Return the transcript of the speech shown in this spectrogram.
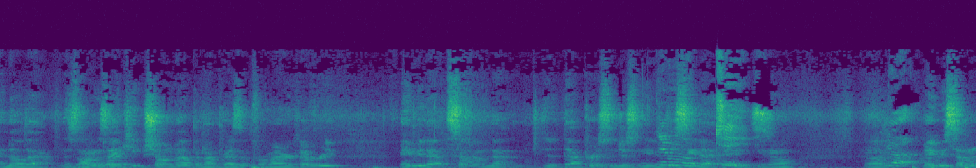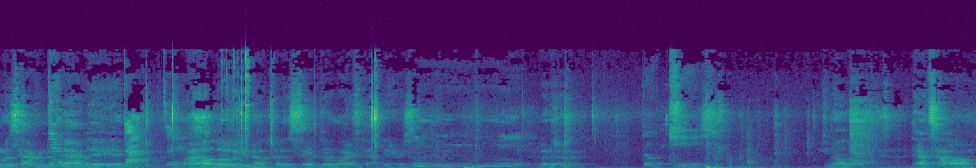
I know that as long as I keep showing up and I'm present for my recovery, maybe that's something that that person just needed to see that you know. Uh, maybe someone was having a bad day, and my hello, you know, could have saved their life that day or something. But uh, you know, that's how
